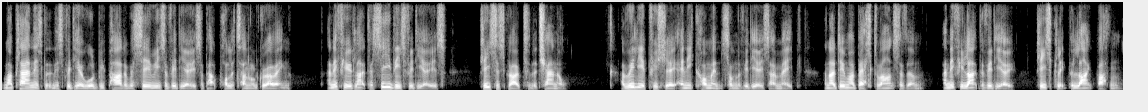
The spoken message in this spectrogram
My plan is that this video will be part of a series of videos about polytunnel growing, and if you'd like to see these videos, please subscribe to the channel. I really appreciate any comments on the videos I make, and I do my best to answer them. And if you like the video, please click the like button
